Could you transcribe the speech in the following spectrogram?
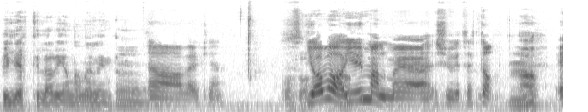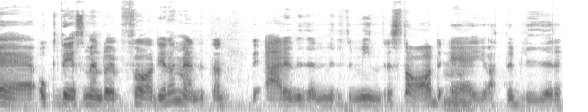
biljett till arenan eller inte. Mm. ja, verkligen. Och så. Jag var ja. ju i Malmö 2013. Ja. Eh, och det som ändå är fördelen med att det är en, i en lite mindre stad Mm. är ju att det blir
